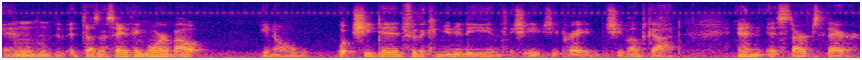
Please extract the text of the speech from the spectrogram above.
and Mhm. it doesn't say anything more about you know what she did for the community. And she she prayed. She loved God, and it starts there.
